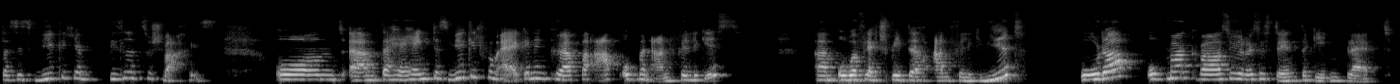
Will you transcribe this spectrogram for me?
dass es wirklich ein bisschen zu schwach ist. Und ähm, daher hängt es wirklich vom eigenen Körper ab, ob man anfällig ist, ähm, ob er vielleicht später anfällig wird oder ob man quasi resistent dagegen bleibt.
